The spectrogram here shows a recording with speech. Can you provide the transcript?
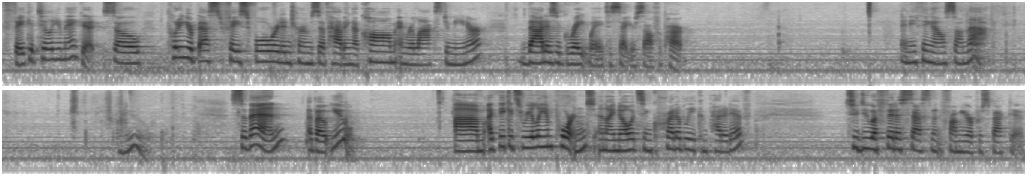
Fake it till you make it. So putting your best face forward in terms of having a calm and relaxed demeanor, that is a great way to set yourself apart. Anything else on that? No. So then, about you. Um, I think it's really important, and I know it's incredibly competitive, to do a fit assessment from your perspective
